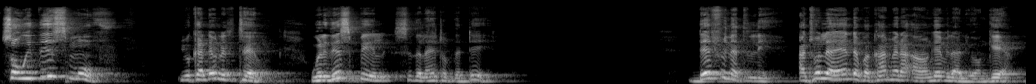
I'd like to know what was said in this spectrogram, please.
So with this move, you can definitely tell, will this bill see the light of the day? Definitely, Atwoli aende kwa kamera aongee vile aliongea.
